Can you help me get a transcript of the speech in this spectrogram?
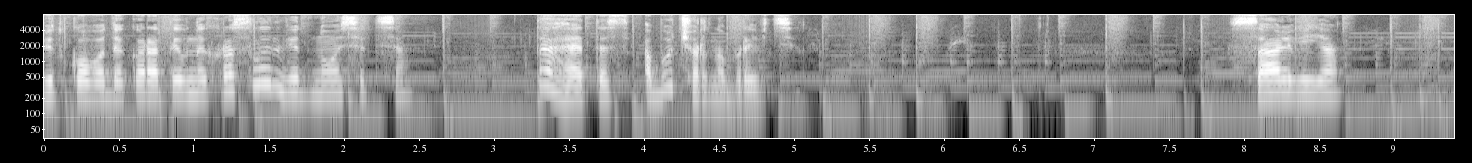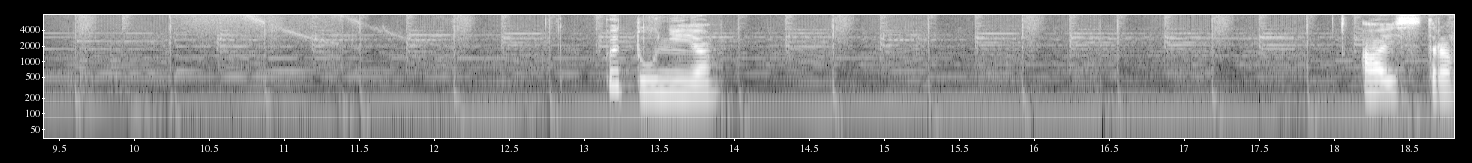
квітково-декоративних рослин відносяться тагетес або чорнобривці, сальвія, петунія, айстра.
